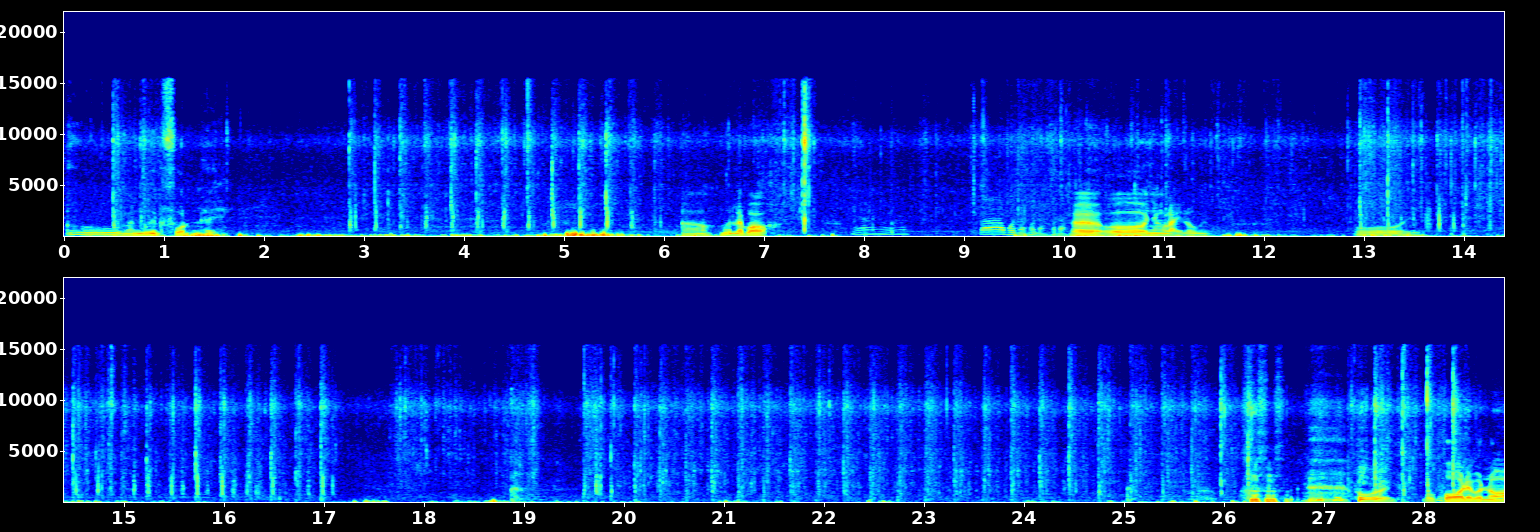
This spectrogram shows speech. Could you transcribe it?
โอ้มันมืดฝนเลยอ้าวมืดแล้วบอกป้าคนน่ะคนน่ะคนน่ะเออ โอ้ ยังไหลลงอยู่โอ้ย โอ้ยบ่พอเลยบ่น้อ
